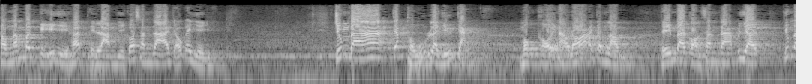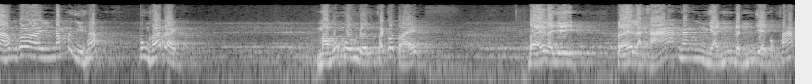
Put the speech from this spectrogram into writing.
Không nắm bất kỳ cái gì hết thì làm gì có sanh ra ở chỗ cái gì? Chúng ta chấp thủ là giữ chặt một khối nào đó ở trong lòng thì chúng ta còn sanh ra. Bây giờ chúng ta không có nắm cái gì hết buông hết rồi mà muốn buông được phải có tuệ. Tuệ là gì? Tuệ là khả năng nhận định về một pháp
